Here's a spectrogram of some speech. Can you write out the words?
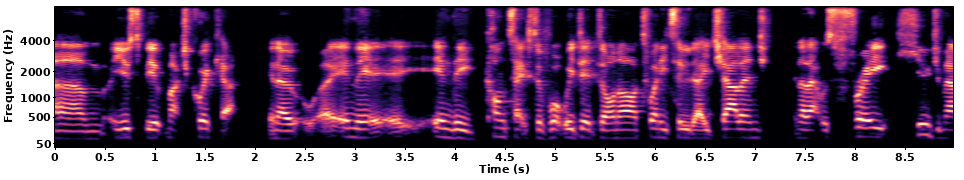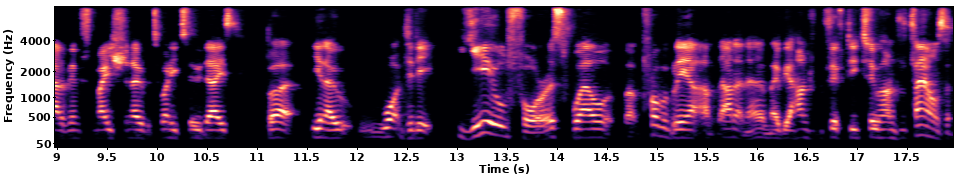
Um, it used to be much quicker. You know, in the in the context of what we did on our 22 day challenge, you know that was free, huge amount of information over 22 days. But you know, what did it yield for us? Well, uh, probably uh, I don't know, maybe 150, 200,000.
